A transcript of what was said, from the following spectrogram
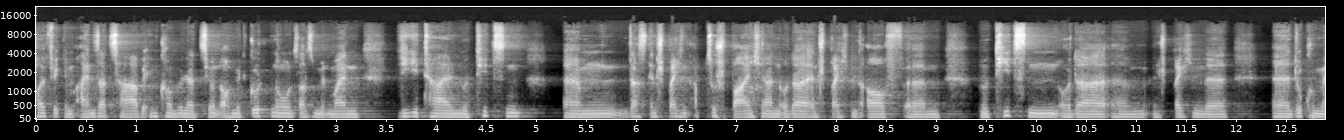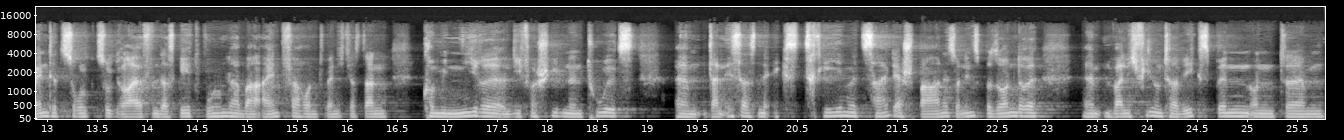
häufig im Einsatz habe, in Kombination auch mit GoodNotes, also mit meinen digitalen Notizen, ähm, das entsprechend abzuspeichern oder entsprechend auf ähm, Notizen oder ähm, entsprechende äh, Dokumente zurückzugreifen. Das geht wunderbar einfach. Und wenn ich das dann kombiniere, die verschiedenen Tools, dann ist das eine extreme Zeitersparnis und insbesondere, ähm, weil ich viel unterwegs bin und ähm,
